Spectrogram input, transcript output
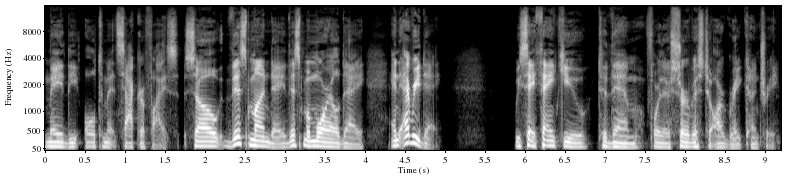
made the ultimate sacrifice. So this Monday, this Memorial Day, and every day, we say thank you to them for their service to our great country.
